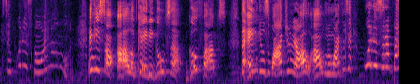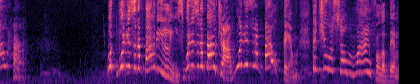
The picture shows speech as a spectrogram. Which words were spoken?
He said, What is going on? And he saw all of Katie goofs up, goof ups, the angels watching, and all, all of them watching. Said, what is it about her? What, what is it about Elise? What is it about John? What is it about them that you are so mindful of them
